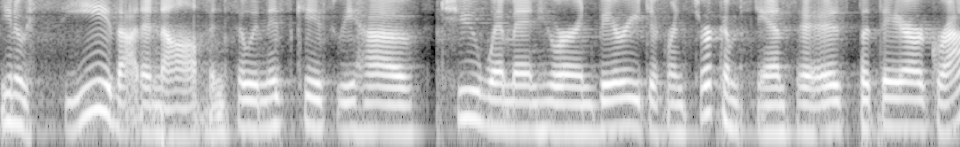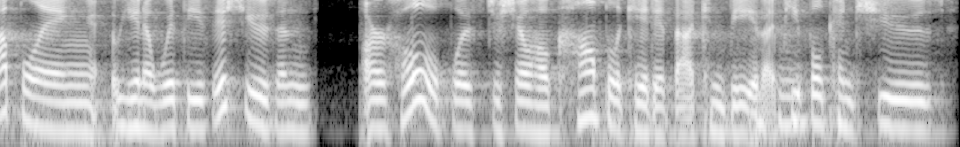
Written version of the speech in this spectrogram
you know, see that enough. And so in this case, we have two women who are in very different circumstances, but they are grappling, you know, with these issues. And our hope was to show how complicated that can be, that mm-hmm. people can choose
